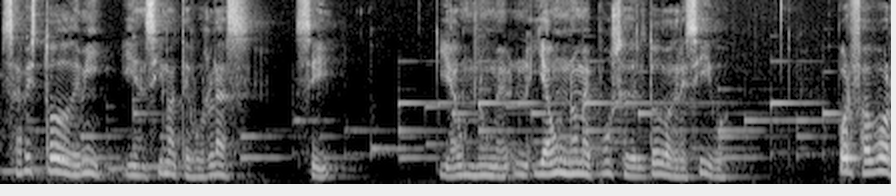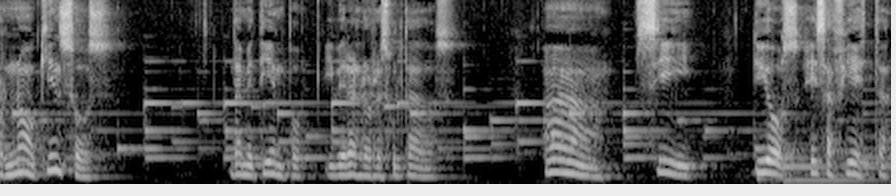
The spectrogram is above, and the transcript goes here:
Sabes todo de mí y encima te burlas. Sí. Y aún no me, y aún no me puse del todo agresivo. Por favor, no. ¿Quién sos? Dame tiempo y verás los resultados. Ah, sí. Dios, esa fiesta.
